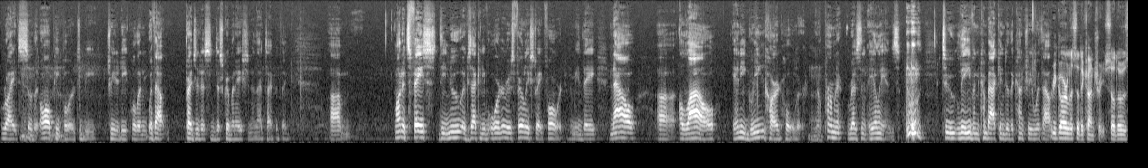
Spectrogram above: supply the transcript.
rights mm -hmm. so mm-hmm. that all people are to be treated equal and without prejudice and discrimination and that type of thing. Um, on its face, the new executive order is fairly straightforward. I mean, they now uh, allow any green card holder, mm -hmm. you know, mm-hmm. permanent resident aliens, to leave and come back into the country without. Regardless of the country. So those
